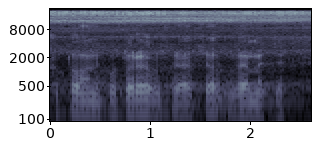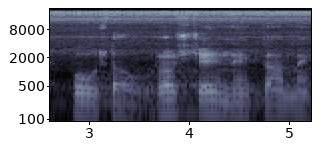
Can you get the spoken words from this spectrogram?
Щоб того не повторилось, треба все вимити по уставу розчинниками.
